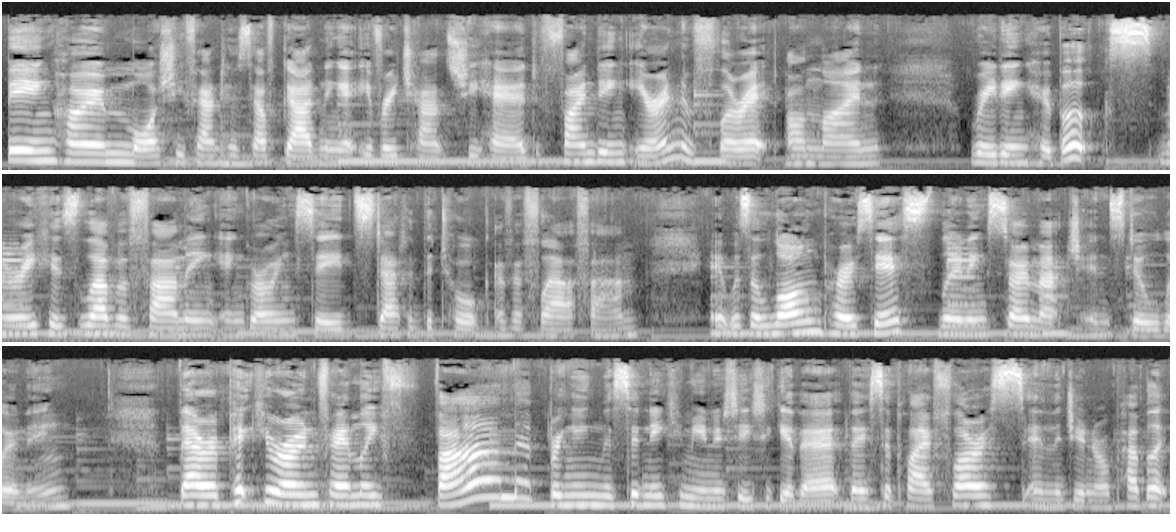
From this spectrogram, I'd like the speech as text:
Being home more, she found herself gardening at every chance she had, finding Erin and Floret online, reading her books. Marika's love of farming and growing seeds started the talk of a flower farm. It was a long process, learning so much and still learning. They're a pick your own family farm, bringing the Sydney community together. They supply florists and the general public,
